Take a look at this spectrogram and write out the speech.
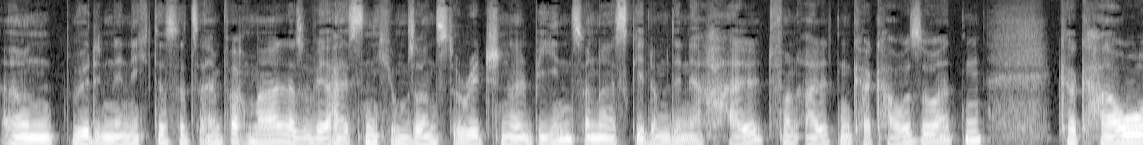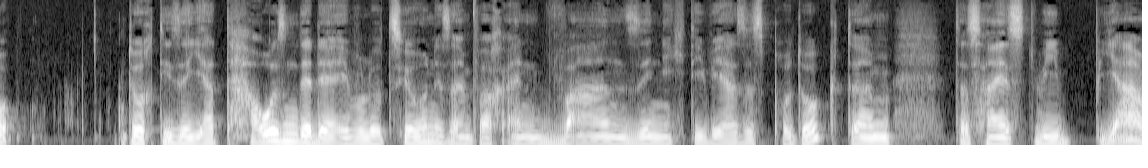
und würde nenne ich das jetzt einfach mal. Also wir heißen nicht umsonst Original Beans, sondern es geht um den Erhalt von alten Kakaosorten. Kakao durch diese Jahrtausende der Evolution ist einfach ein wahnsinnig diverses Produkt. Ähm, das heißt, wie, ja,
